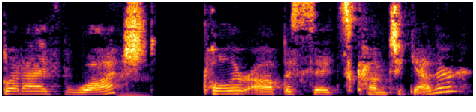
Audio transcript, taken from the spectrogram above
But I've watched mm. polar opposites come together,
